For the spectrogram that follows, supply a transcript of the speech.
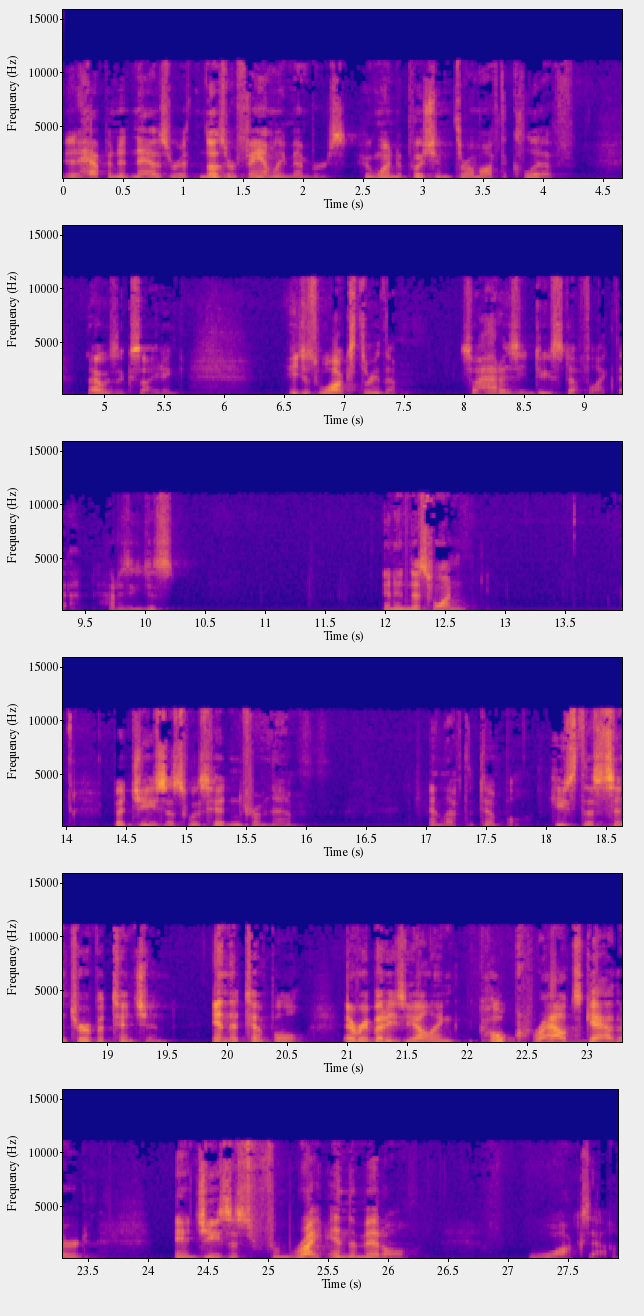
It happened at Nazareth. And those are family members who wanted to push him, throw him off the cliff. That was exciting. He just walks through them. So, how does he do stuff like that? How does he just. And in this one, but Jesus was hidden from them and left the temple. He's the center of attention in the temple. Everybody's yelling, whole crowd's gathered, and Jesus, from right in the middle, walks out.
